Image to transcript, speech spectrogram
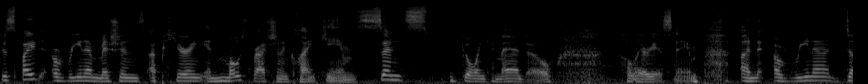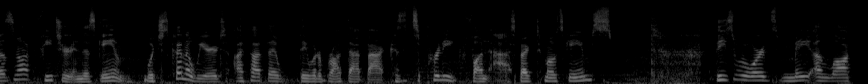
Despite arena missions appearing in most Ratchet and Clank games since Going Commando, hilarious name, an arena does not feature in this game, which is kind of weird. I thought that they would have brought that back because it's a pretty fun aspect to most games. These rewards may unlock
